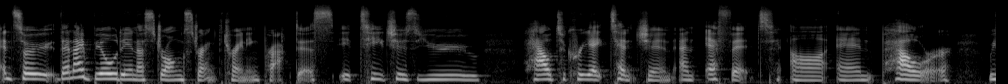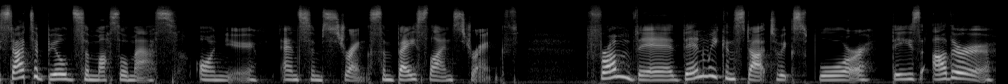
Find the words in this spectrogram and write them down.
And so then I build in a strong strength training practice. It teaches you how to create tension and effort uh, and power. We start to build some muscle mass on you and some strength, some baseline strength. From there, then we can start to explore these other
